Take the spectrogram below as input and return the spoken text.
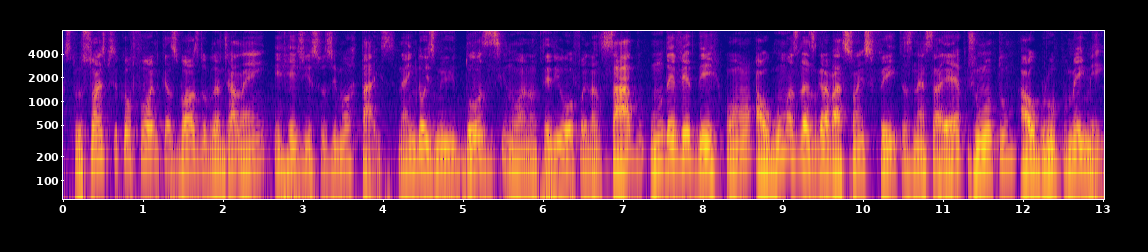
Instruções Psicofônicas, Voz do Grande Além e Registros Imortais. Né? Em 2012, no ano anterior, foi lançado um DVD com algumas das gravações feitas nessa época junto ao grupo Meimei.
